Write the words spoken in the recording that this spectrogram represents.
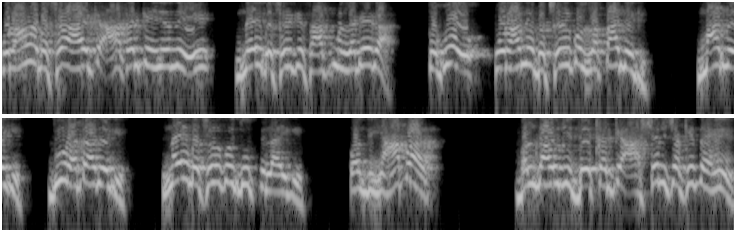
पुराना बछड़ा आए, आकर के यदि नए बछड़े के साथ में लगेगा तो वो पुराने बछड़े को लता देगी, मार देगी, दूर हटा देगी, नए बछड़े को दूध पिलाएगी। परंतु यहाँ पर बलदाऊ जी देख करके आश्चर्यचकित हैं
